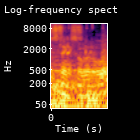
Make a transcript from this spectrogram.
stinks a little.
